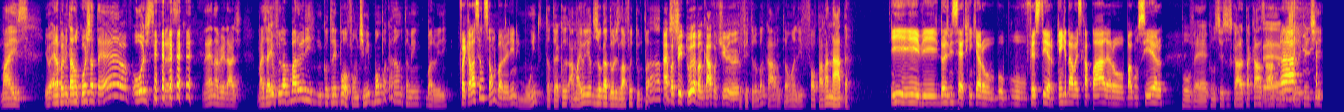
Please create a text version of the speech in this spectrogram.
Mas eu, era pra mim estar no coxa até hoje, se pudesse. né, na verdade. Mas aí eu fui lá pro Barueri. Encontrei, pô, foi um time bom pra caramba também, Barueri. Foi aquela ascensão do Barueri, Muito. Tanto é que a maioria dos jogadores lá foi tudo pra. Ah, pra a prefeitura bancava o time, a né? prefeitura bancava. Então ali faltava nada. E, e, e 2007, quem que era o, o, o festeiro? Quem que dava a escapada? Era o bagunceiro? Pô, velho, eu não sei se os caras tá casado, É. né? De repente.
